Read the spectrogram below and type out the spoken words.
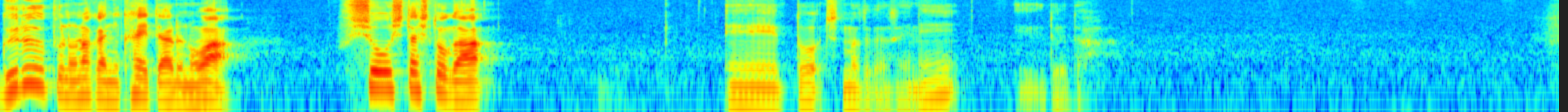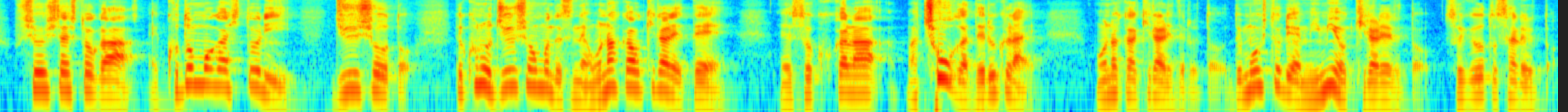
グループの中に書いてあるのは、負傷した人が、えっ、ー、と、ちょっと待ってくださいね。どれだ？負傷した人が、子供が1人重傷と。で、この重傷もですね、お腹を切られて、そこから、まあ、腸が出るくらい、お腹が切られてると。で、もう一人は耳を切られると。そぎ落とされると。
